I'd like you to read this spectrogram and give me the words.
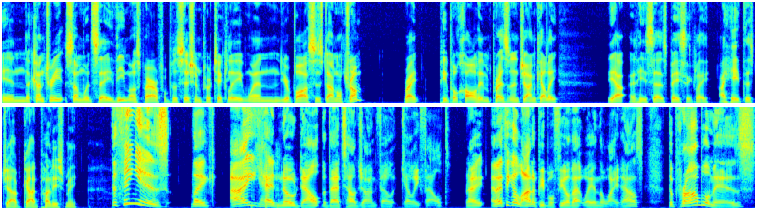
in the country. Some would say the most powerful position, particularly when your boss is Donald Trump, right? People call him President John Kelly. Yeah, and he says basically, I hate this job. God punish me. The thing is, like, I had no doubt that that's how John fel- Kelly felt, right? And I think a lot of people feel that way in the White House. The problem is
